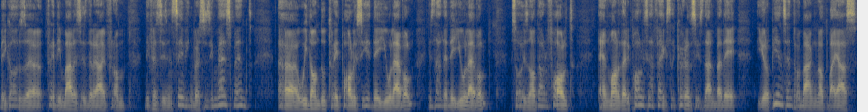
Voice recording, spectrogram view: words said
because uh, trade imbalances derive from differences in saving versus investment. Uh, we don't do trade policy at the EU level. It's done at the EU level, so it's not our fault. And monetary policy affects the currencies done by the European Central Bank, not by us.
